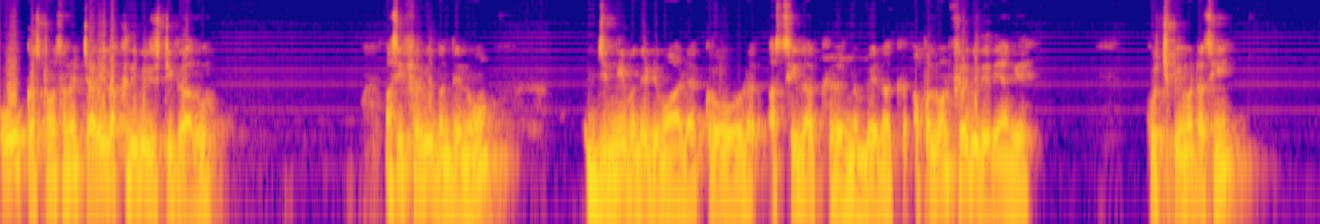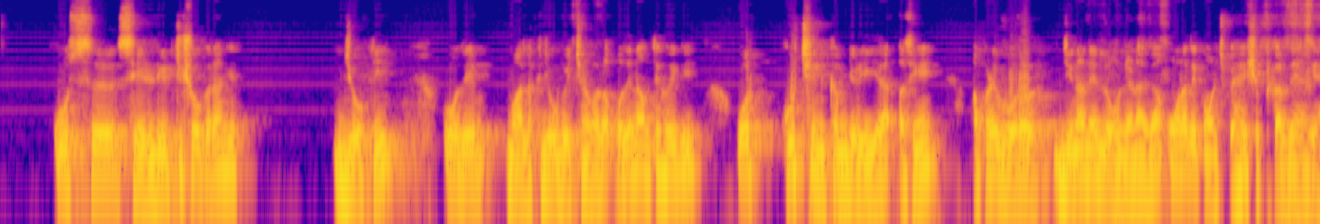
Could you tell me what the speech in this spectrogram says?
ਉਹ ਕਸਟਮਰ ਸਾਨੂੰ 40 ਲੱਖ ਦੀ ਵੀ ਰਜਿਸਟਰੀ ਕਰਾ ਦਿਓ। ਅਸੀਂ ਫਿਰ ਵੀ ਬੰਦੇ ਨੂੰ ਜਿੰਨੀ ਬੰਦੇ ਦੀ ਡਿਮਾਂਡ ਹੈ, ਕਰੋੜ 80 ਲੱਖ 90 ਲੱਖ, ਆਪਾਂ ਲੋਨ ਫਿਰ ਵੀ ਦੇ ਦੇਵਾਂਗੇ ਕੁਝ ਪੇਮੈਂਟ ਅਸੀਂ ਉਸ ਸੇਲ ਡੀਡ 'ਚ ਸ਼ੋ ਕਰਾਂਗੇ, ਜੋ ਕਿ ਉਹਦੇ ਮਾਲਕ ਜੋ ਵੇਚਣ ਵਾਲਾ ਉਹਦੇ ਨਾਮ ਤੇ ਹੋਏਗੀ। ਔਰ ਕੁਝ ਇਨਕਮ ਜਿਹੜੀ ਆ, ਅਸੀਂ ਆਪਣੇ ਵੋਰਰ ਜਿਨ੍ਹਾਂ ਨੇ ਲੋਨ ਲੈਣਾ ਹੈਗਾ, ਉਹਨਾਂ ਦੇ ਅਕਾਊਂਟ 'ਚ ਪੈਸੇ ਸ਼ਿਫਟ ਕਰ ਦੇਵਾਂਗੇ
